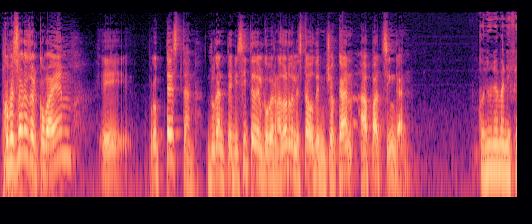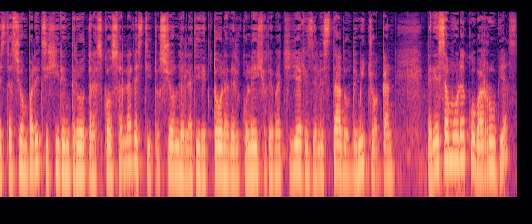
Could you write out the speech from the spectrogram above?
Profesores del COBAEM eh, protestan durante visita del gobernador del estado de Michoacán a Patzingán con una manifestación para exigir, entre otras cosas, la destitución de la directora del Colegio de Bachilleres del Estado de Michoacán, Teresa Mora Covarrubias,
